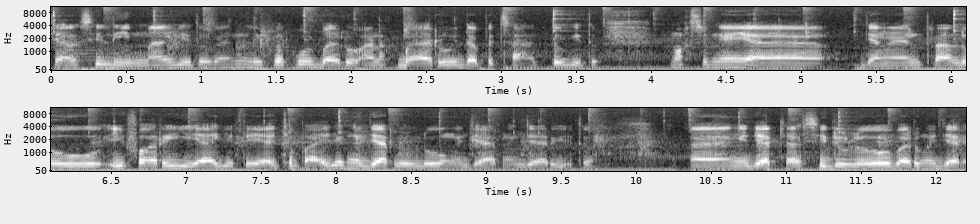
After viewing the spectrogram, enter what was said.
Chelsea 5 gitu kan Liverpool baru anak baru dapat satu gitu. Maksudnya ya jangan terlalu euforia gitu ya. Coba aja ngejar dulu ngejar ngejar gitu. Eh, ngejar Chelsea dulu baru ngejar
